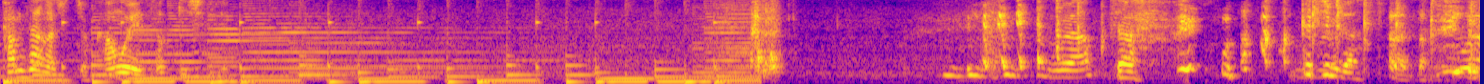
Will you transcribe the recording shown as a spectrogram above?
감상하시죠. 강호의 썩기신데. 뭐야? 자, 끝입니다. 잘한다. 뭐야?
